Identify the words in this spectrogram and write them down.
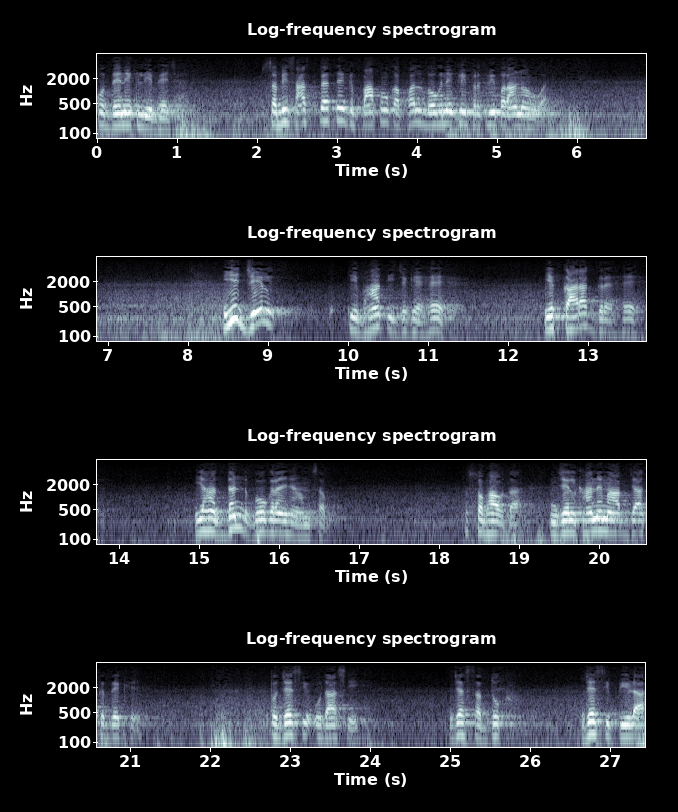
को देने के लिए भेजा है। सभी शास्त्र कहते हैं कि पापों का फल भोगने के लिए पृथ्वी पर आना हुआ है। ये जेल की भांति जगह है, ये काराग्रह है, यहाँ दंड भोग रहे हैं हम सब। तो स्वभावता जेल खाने में आप जाकर देखें तो जैसी उदासी, जैसा दुख, जैसी पीड़ा,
